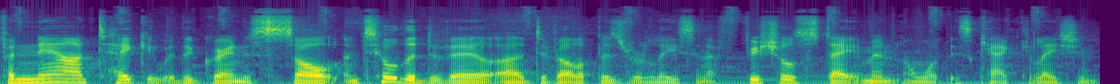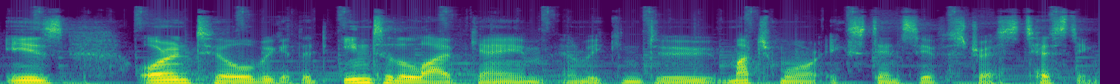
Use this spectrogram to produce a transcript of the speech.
for now, take it with a grain of salt until the uh, developers release an official statement on what this calculation is, or until we get the, into the live game and we can do much more extensive stress testing.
